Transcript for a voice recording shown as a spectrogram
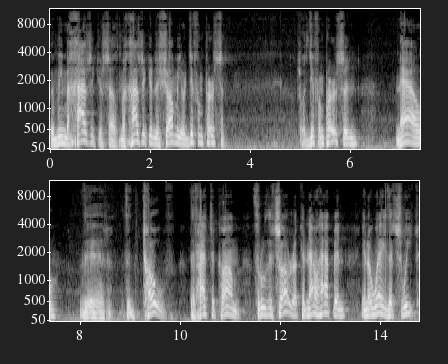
It mean mechazik yourself, mechazik in the shama, you're a different person. So a different person, now the the tov that had to come through the tzara can now happen in a way that's sweet.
